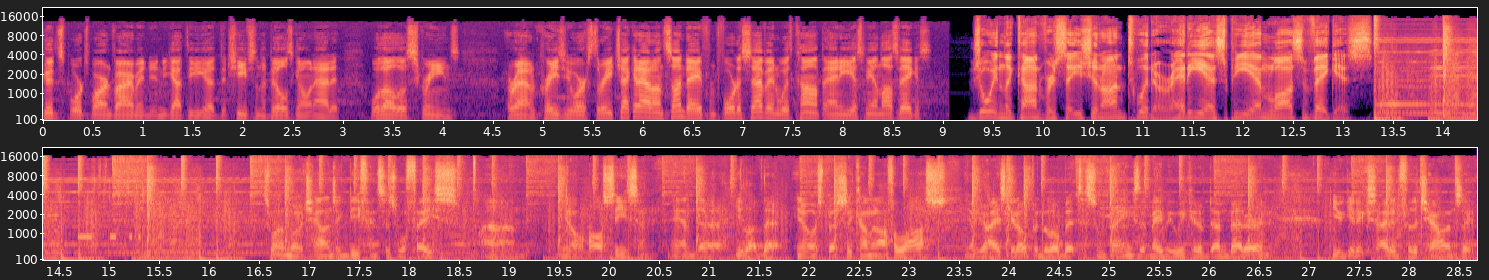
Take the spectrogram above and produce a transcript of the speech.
good sports bar environment, and you got the, uh, the Chiefs and the Bills going at it with all those screens around Crazy Horse 3. Check it out on Sunday from 4 to 7 with Comp and ESPN Las Vegas. Join the conversation on Twitter at ESPN Las Vegas. It's one of the more challenging defenses we'll face, um, you know, all season, and uh, you love that, you know, especially coming off a loss. You know, your eyes get opened a little bit to some things that maybe we could have done better, and you get excited for the challenge that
